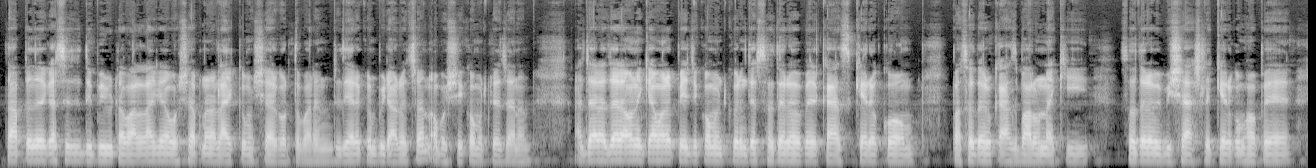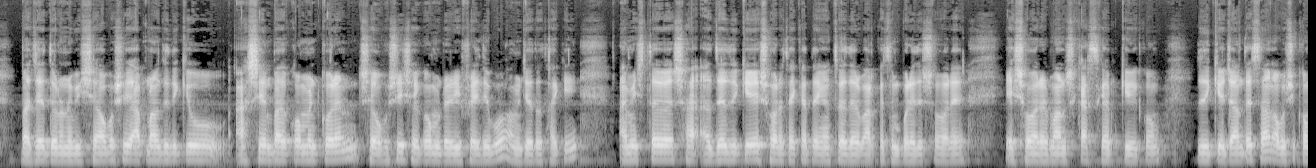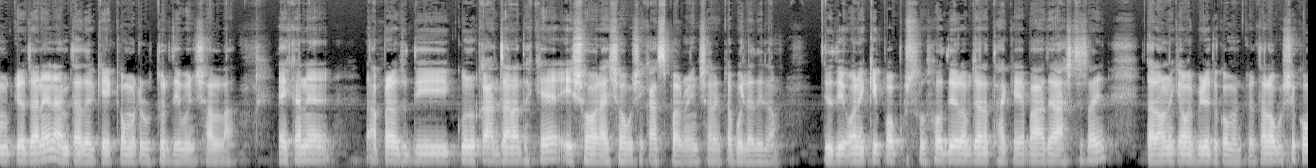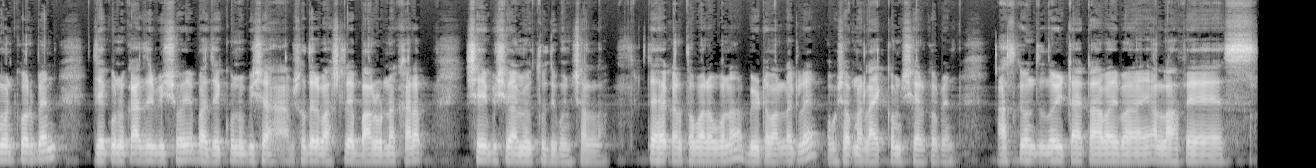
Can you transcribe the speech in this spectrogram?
তো আপনাদের কাছে যদি ভিডিওটা ভালো লাগে, অবশ্যই আপনারা লাইক কমেন্ট শেয়ার করতে পারেন। যদি এরকম ভিডিও আরও চান, অবশ্যই কমেন্ট করে জানান। আর যারা যারা অনেকে আমার পেজে কমেন্ট করেন যে, সৌদি আরবের কাজ কীরকম? বা, সৌদি আরবের কাজ ভালো নাকি? সৌদি আরবের বিষয়ে আসলে কীরকম হবে? বা, যে ধরনের বিষয়, অবশ্যই আপনারা যদি কেউ আসেন বা কমেন্ট করেন, সে অবশ্যই সেই কমেন্টে রিপ্লাই দেবো। আমি যেহেতু থাকি, আমি তো যেদিকে শহরে থেকে সৌদি আরব আলকাসিম পরিদের শহরে, এই শহরের মানুষ কাজ কাম কীরকম? যদি কেউ জানতে চান, অবশ্যই কমেন্ট করে জানেন আমি তাদেরকে কমেন্টের উত্তর দেবো ইনশাল্লাহ। এখানে আপনারা যদি কোনো কাজ জানা থাকে, এই শহরে এসে অবশ্যই কাজ পাবেন ইনশাল্লাহ এটা বলে দিলাম। যদি অনেকেই সৌদি আরব যারা থাকে বা যারা আসতে চায়, তারা অনেকে আমার ভিডিওতে কমেন্ট করে, তারা অবশ্যই কমেন্ট করবেন যে কোনো কাজের বিষয়ে বা যে কোনো বিষয় সৌদি আরব আসলে ভালো না খারাপ, সেই বিষয়ে আমি উত্তর দেবো ইনশাল্লাহ দেখা করতে পারব না, ভিডিওটা ভালো লাগলে অবশ্যই আপনার লাইক কমেন্ট শেয়ার করবেন। আজকে পর্যন্ত টাটা বাই বাই আল্লাহ হাফেজ।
